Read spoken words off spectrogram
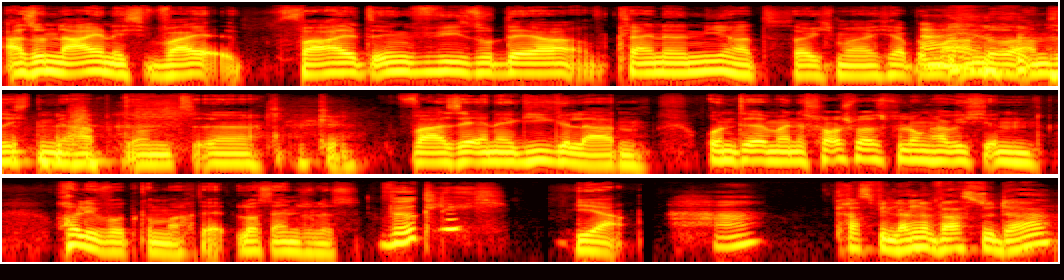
Also nein, ich war, war halt irgendwie so der kleine Nihat, sag ich mal. Ich habe immer ah. andere Ansichten gehabt und äh, okay. war sehr energiegeladen. Und äh, meine Schauspielausbildung habe ich in Hollywood gemacht, äh, Los Angeles. Wirklich? Ja. Aha. Krass, wie lange warst du da?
